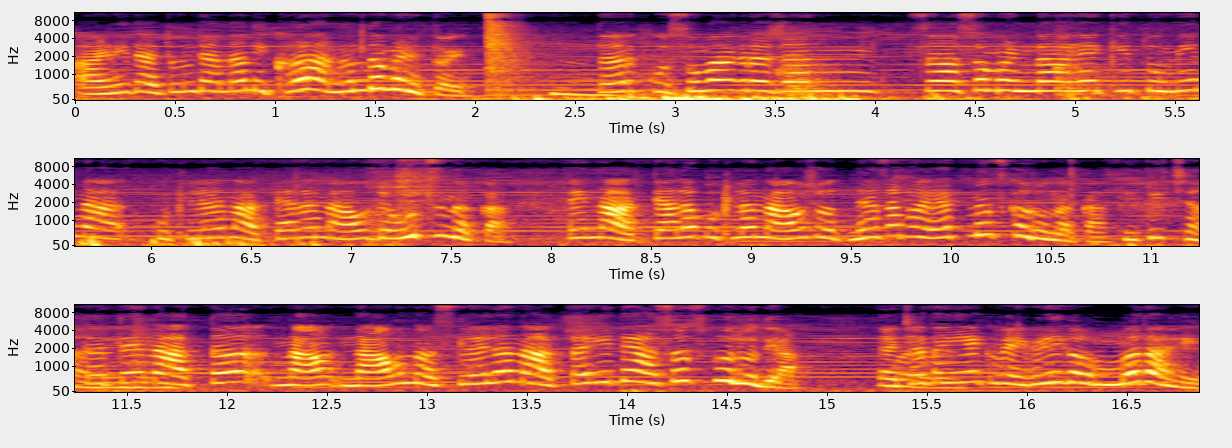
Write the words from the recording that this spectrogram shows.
आणि त्यातून त्यांना निखळ आनंद मिळतोय. तर कुसुमाग्रजांचं असं म्हणणं आहे की तुम्ही ना कुठल्या नात्याला नाव देऊच नका. ते नात्याला कुठलं नाव शोधण्याचा प्रयत्नच करू नका. किती छान तर ते. नातं नाव नाव नसलेलं नातंही ते असंच फुलू द्या. त्याच्यातही. एक वेगळी गंमत आहे.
